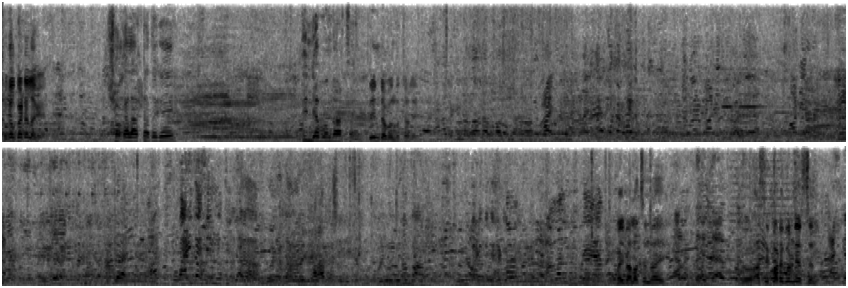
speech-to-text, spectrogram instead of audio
সকাল কয়টা লাগে? সকাল আটটা থেকে তিনটা পর্যন্ত হাট চলে। তিনটা বন্ধ চলে। ভাই ভালো আছেন ভাই? তো আজকে কটা করে নিয়ে আসছেন? আজকে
